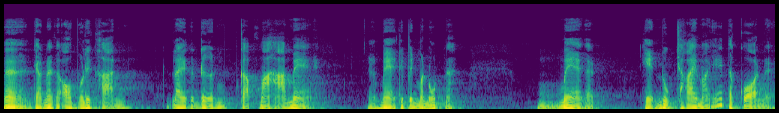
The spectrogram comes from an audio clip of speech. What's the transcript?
เออจากนั้นก็เอาบริขาร ไล่ก็เดินกลับมาหาแม่ แม่ที่เป็นมนุษย์นะแม่ก็เห็นลูกชายมา เอ๊ะแต่ก่อนเนี่ย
